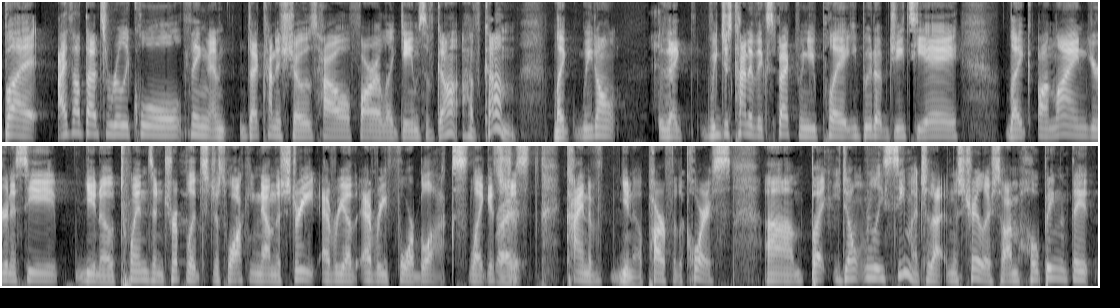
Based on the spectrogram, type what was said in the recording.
but I thought that's a really cool thing, and that kind of shows how far like games have gone have come. Like we don't like we just kind of expect when you play you boot up GTA like online you're going to see you know twins and triplets just walking down the street every other every four blocks like it's Right. just kind of you know par for the course um, but you don't really see much of that in this trailer so i'm hoping that they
